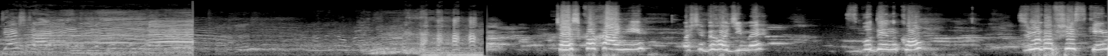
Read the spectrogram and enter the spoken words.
Gdzie jest Czech? Cześć kochani! Właśnie wychodzimy z budynku. Jesteśmy po wszystkim.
